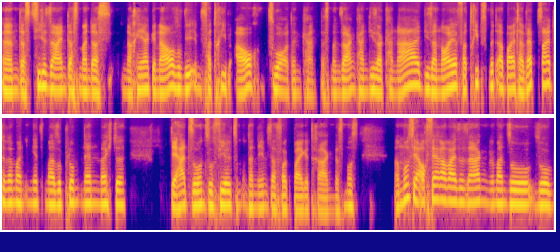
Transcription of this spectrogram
ähm, das Ziel sein, dass man das nachher genauso wie im Vertrieb auch zuordnen kann. Dass man sagen kann, dieser Kanal, dieser neue Vertriebsmitarbeiter-Webseite, wenn man ihn jetzt mal so plump nennen möchte, der hat so und so viel zum Unternehmenserfolg beigetragen. Das muss man muss ja auch fairerweise sagen, wenn man so, so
